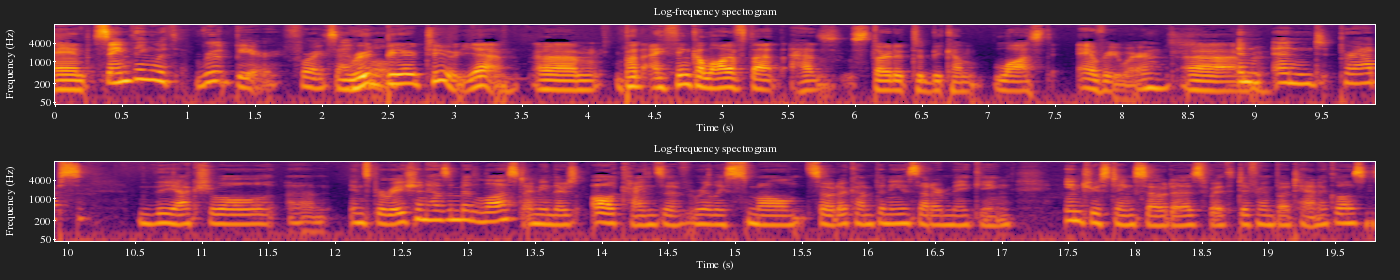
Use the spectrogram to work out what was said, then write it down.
And Same thing with root beer, for example. root beer, too, yeah. Um, but I think a lot of that has started to become lost everywhere. Um, and and perhaps the actual um, inspiration hasn't been lost. I mean, there's all kinds of really small soda companies that are making interesting sodas with different botanicals,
